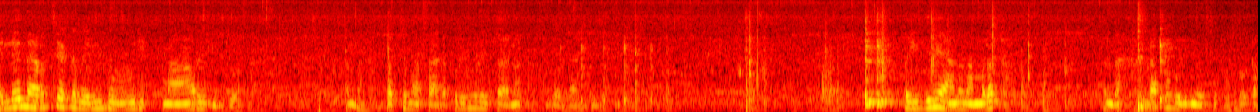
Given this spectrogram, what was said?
എല്ലേ ഇറച്ചിയൊക്കെ വെന്ത് ഊരി മാറി നിൽക്കുക എന്നാ കുറച്ച് മസാലപ്പൊടിയും കൂടി ഇട്ടാണ് ഇത് ഉണ്ടാക്കിയത് അപ്പോൾ ഇതിനെയാണ് നമ്മൾ എന്താ കപ്പ പിടിഞ്ഞ് വെച്ചിട്ടുണ്ട് കേട്ടോ.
